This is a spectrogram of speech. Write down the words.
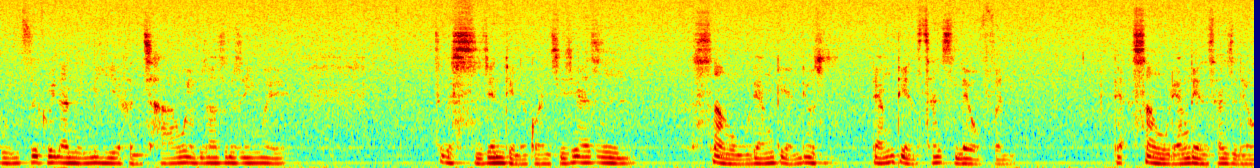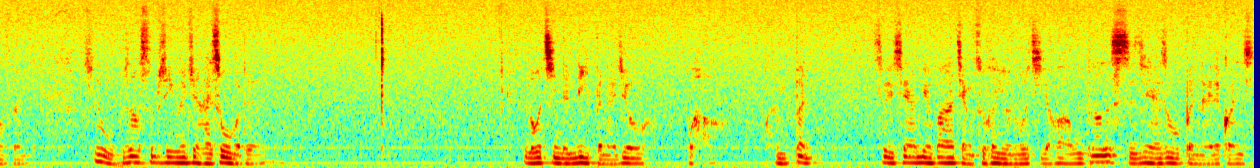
文字归纳能力也很差，我也不知道是不是因为这个时间点的关系。现在是上午两点六十两点三十六分，两上午两点三十六分，所以我不知道是不是因为这，还是我的逻辑能力本来就不好，很笨。所以现在没有办法讲出很有逻辑的话，我不知道是时间还是我本来的关系。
